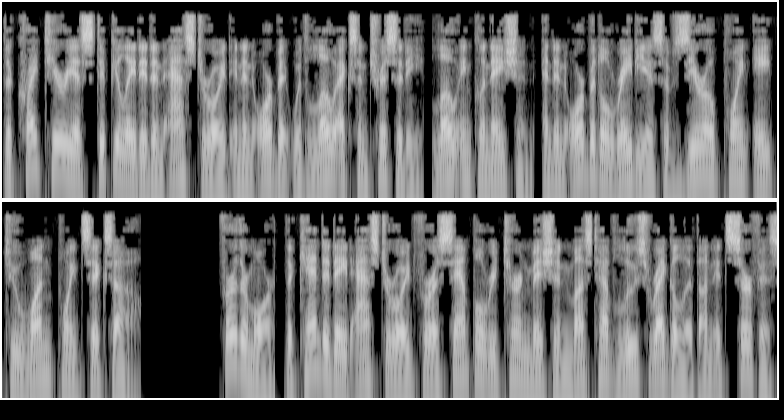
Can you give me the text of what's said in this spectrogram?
The criteria stipulated an asteroid in an orbit with low eccentricity, low inclination, and an orbital radius of 0.8 to 1.60. Furthermore, the candidate asteroid for a sample return mission must have loose regolith on its surface,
